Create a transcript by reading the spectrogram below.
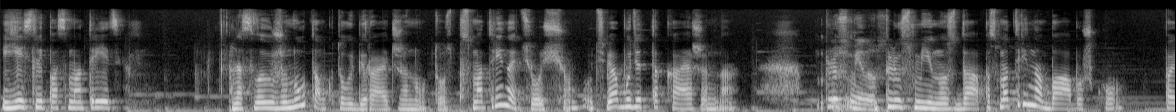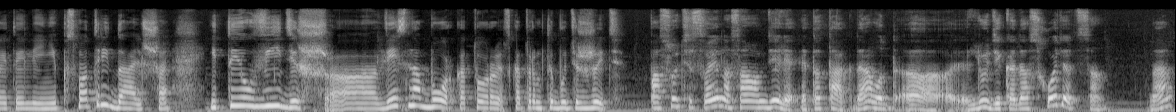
И если посмотреть на свою жену, там, кто выбирает жену, то посмотри на тещу, у тебя будет такая жена. Плюс-минус. Плюс-минус, да. Посмотри на бабушку по этой линии, посмотри дальше, и ты увидишь а, весь набор, который, с которым ты будешь жить. По сути своей, на самом деле, это так, да, вот э, люди, когда сходятся, да,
